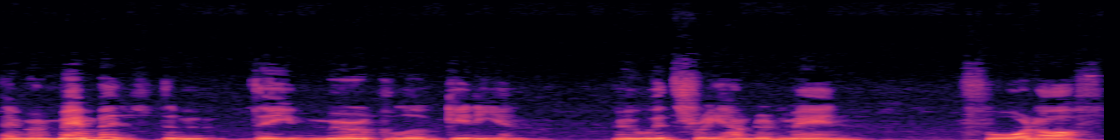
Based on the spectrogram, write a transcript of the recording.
they remembered the, the miracle of Gideon, who with 300 men fought off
